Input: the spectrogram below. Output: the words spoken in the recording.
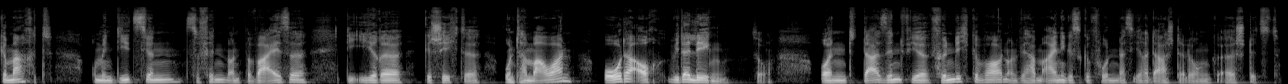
gemacht, um Indizien zu finden und Beweise, die ihre Geschichte untermauern oder auch widerlegen. So. Und da sind wir fündig geworden und wir haben einiges gefunden, das ihre Darstellung äh, stützt.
